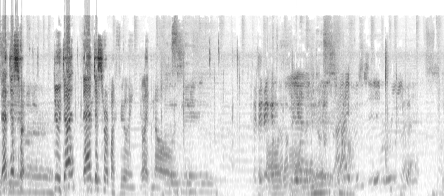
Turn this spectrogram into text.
That just hurt. Dude, that that just hurt my feeling. You're like, no. Maybe Oh, is that Yeah, Mohammed? that's- I was Where were you at? He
